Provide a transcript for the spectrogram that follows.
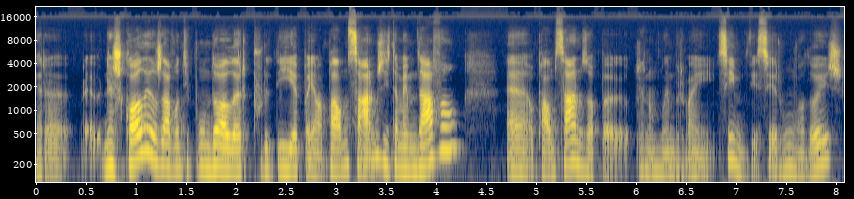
era, na escola eles davam tipo um dólar por dia para, para almoçarmos e também me davam, uh, ou para almoçarmos, ou para, já não me lembro bem, sim, devia ser um ou dois.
